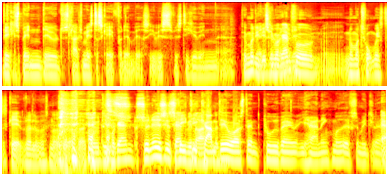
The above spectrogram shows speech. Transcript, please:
virkelig spændende. Det er jo et slags mesterskab for dem, vil jeg sige, hvis, hvis de kan vinde. Øh. Det må de, de må gerne få øh, nummer to mesterskab, eller hvad sådan noget. Altså, det, er jo- de må gerne, vinde vigtige kamp, det er jo også den på udebane i Herning mod FC Midtjylland. Ja.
